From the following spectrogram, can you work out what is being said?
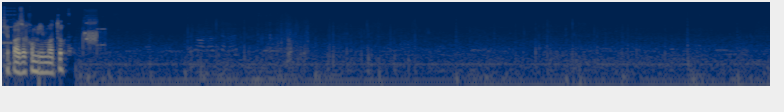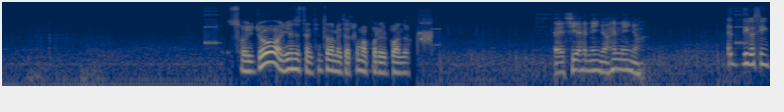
¿Qué pasó con mi moto? ¿Soy yo o alguien se está intentando meter como por el fondo? Eh, sí, es el niño, es el niño. Eh, Digo sí.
